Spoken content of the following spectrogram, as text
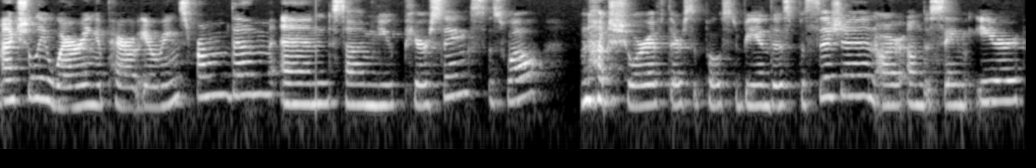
I'm actually wearing a pair of earrings from them and some new piercings as well. I'm not sure if they're supposed to be in this position or on the same ear,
